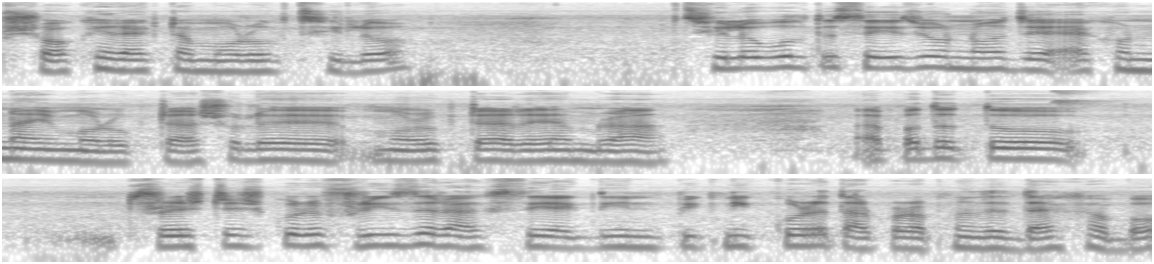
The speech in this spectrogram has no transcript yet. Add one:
শখের একটা মোরগ ছিল। ছিল বলতে সেই জন্য যে এখন নাই মোরগটা, আসলে মোরগটারে আমরা আপাতত ফ্রেশ টেশ করে ফ্রিজে রাখছি, একদিন পিকনিক করে তারপর আপনাদের দেখাবো।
